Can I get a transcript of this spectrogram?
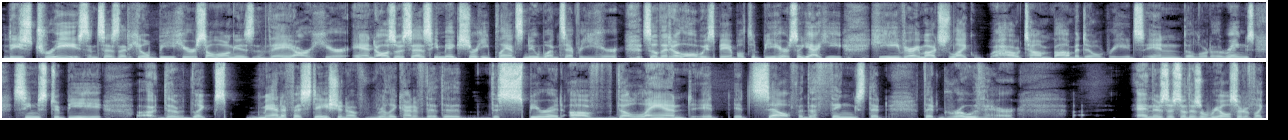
these trees and says that he'll be here so long as they are here and also says he makes sure he plants new ones every year so that he'll always be able to be here. So yeah, he he very much like how Tom Bombadil reads in The Lord of the Rings seems to be uh, the like manifestation of really kind of the the the spirit of the land it, itself and the things that that grow there and there's a, so there's a real sort of like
